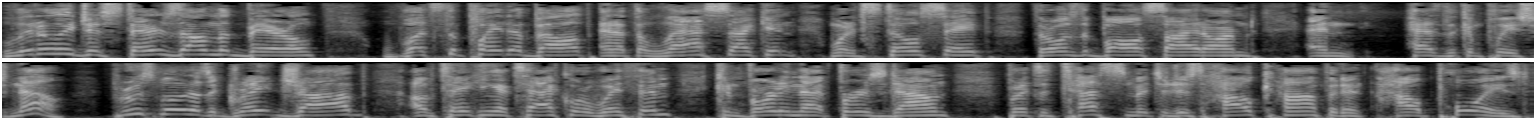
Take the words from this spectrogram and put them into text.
Literally just stares down the barrel, lets the play develop, and at the last second, when it's still safe, throws the ball sidearmed and has the completion. Now, Bruce Miller does a great job of taking a tackler with him, converting that first down, but it's a testament to just how confident, how poised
